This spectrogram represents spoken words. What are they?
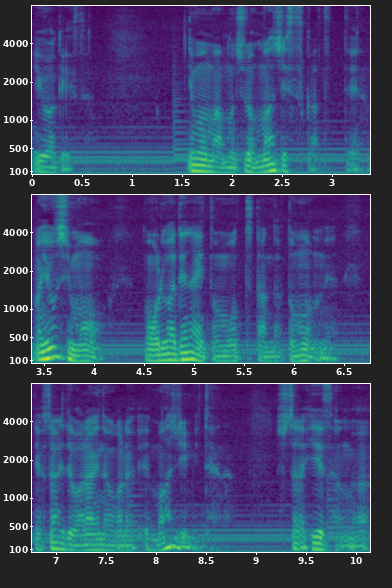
言うわけですよ。でもまあもちろんマジっすかっつって、まあ、ヨシも、俺は出ないと思ってたんだと思うのね。で2人で笑いながら「えマジ?」みたいな。そしたらヒデさんが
